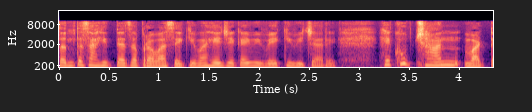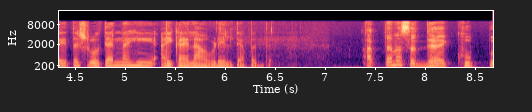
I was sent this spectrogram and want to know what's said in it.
संत साहित्याचा प्रवास आहे किंवा हे जे काही विवेकी विचार आहे हे खूप छान वाटतंय. तर श्रोत्यांनाही ऐकायला आवडेल त्याबद्दल. आत्ता ना सध्या एक खूप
